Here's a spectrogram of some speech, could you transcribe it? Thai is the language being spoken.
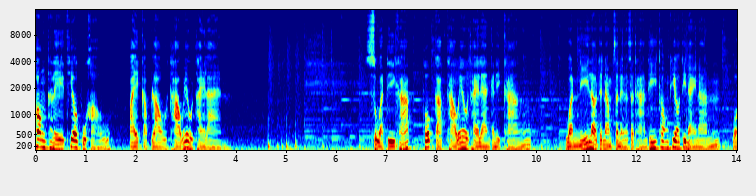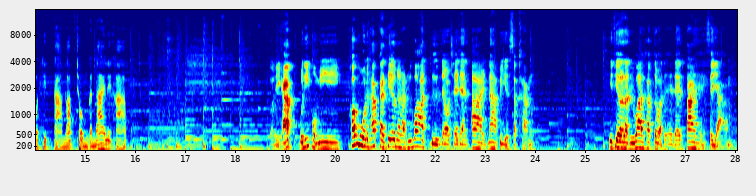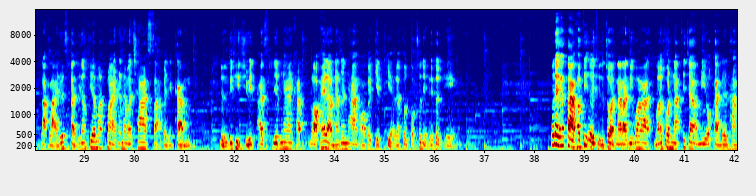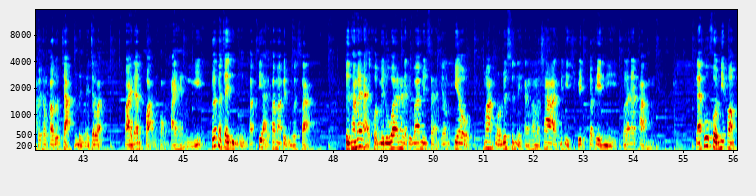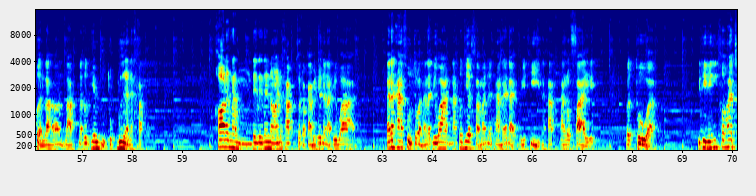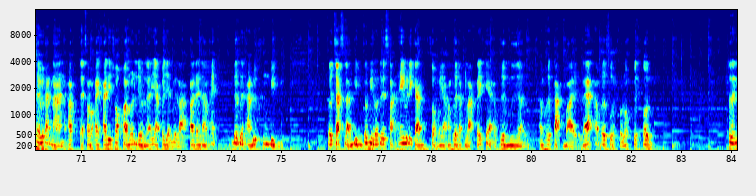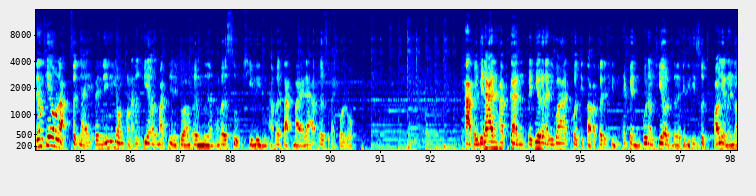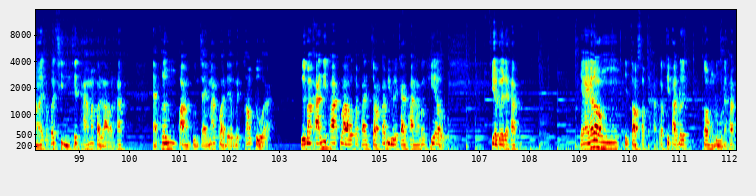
ท่องทะเลเที่ยวภูเขาไปกับเราทาวเวลไทยแลนด์ สวัสดีครับ พบกับทาวเวลไทยแลนด์กันอีกครั้ง วันนี้เราจะนำเสนอสถานที่ท่องเที่ยวที่ไหนนั้น โปรดติดตามรับชมกันได้เลยครับ สวัสดีครับ วันนี้ผมมีข้อมูลนะครับการเที่ยวนราธิวาสหรือจังหวัดชายแดนใต้น่าไปเยือนสักครั้ง ที่เทียนราธิวาสครับจังหวัดชายแดนใต้แห่งสยาม หลากหลายด้วยสถานที่ท่องเที่ยวมากมาย ทั้งธรรมชาติสถาปัตยกรรม หรือวิถีชีวิตอันเรียบง่ายครับรอให้เหล่านักเดินทางออกไปเก็บเกี่ยวและค้นพบเสน่ห์ด้วยตนเองเมื่อใดก็ตามครับที่เอ่ยถึงจังหวัดนาราธิวาสน้อยคนนักที่จะมีโอกาสเดินทางไปทำความรู้จักหนึ่งในจังหวัดปลายด้านขวาของไทยแห่งนี้ด้วยปัจจัยอื่นๆครับที่อาจเข้ามาเป็นอุปสรรคจึงทำให้หลายคนไม่รู้ว่านาราธิวาสมีสถานที่ท่องเที่ยว มากล้นด้วยเสน่ห์ทางธรรมชาติ วิถีชีวิตประเพณีวัฒนธรรม และผู้คนที่พร้อมเปิดรับนักท่องเที่ยวอยู่ทุกเมื่อนะครับ ข้อแนะนำเล็กๆน้อยๆนะครับสำหรับการไปเที่ยวนราธิวาสการเดินทางสู่จังหวัดนราธิวาสนักท่องเที่ยวสามารถเดินทางได้หลายวิธีนะครับ ทางรถไฟรถทัวร์วิธีนี้ค่อนข้างใช้เวลานานนะครับ แต่สำหรับใครๆที่ชอบความรวดเร็วและอยากประหยัดเวลาก็แนะนำให้เลือกเดินทางด้วยเครื่องบินโดยจากสนามบินก็มีรถโดยสารให้บริการส่งไปยังอำเภอหลักๆ ได้แก่อำเภอเมืองอำเภอตากใบ และอำเภอสวนโกลกเป็นต้น สถานที่ท่องเที่ยวหลักส่วนใหญ่เป็นที่นิยมของนักท่องเที่ยวมักอยู่ในตัวอำเภอเมืองอำเภอสุขีรินอำเภอตากใบและอำเภอสุไหงโกลกหากเป็นไปได้นะครับ การไปเที่ยวนราธิวาสควรติดต่อกับเจ้าหน้าที่ให้เป็นผู้นำเที่ยวเลยจะดีที่สุด เพราะอย่างน้อยๆเขาก็ชินเส้นทางมากกว่าเรานะครับแต่เพิ่มความอุ่นใจมากกว่าเดิมเป็นเท่าตัว หรือบางครั้งที่พักเราทำการจองก็มีบริการพานักท่องเที่ยว เที่ยวด้วยนะครับยังไงก็ลองติดต่อสอบถามกับที่พักโดยตรงดูนะครับ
